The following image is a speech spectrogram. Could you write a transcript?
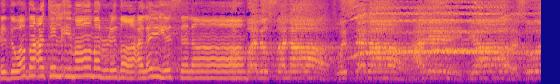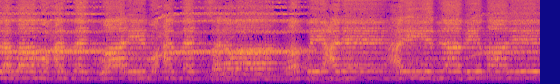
إذ وضعت الإمام الرضا عليه السلام. أفضل الصلاة والسلام عليك. يا رسول الله محمد وآل محمد صلوات ربي عليه. علي بن أبي طالب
